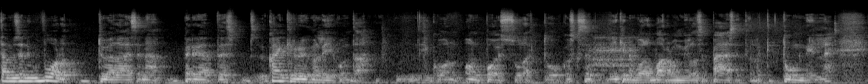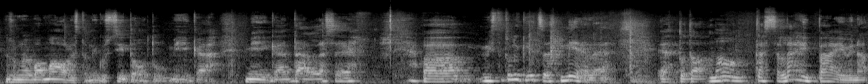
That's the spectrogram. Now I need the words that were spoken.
tämmöisen niin vuorotyöläisenä periaatteessa kaikki ryhmäliikunta niin on, on pois suljettu, koska se ikinä voi olla varma, milloin sä pääset jollekin tunnille. Ja sun ei ole vaan mahdollista niin sitoutua mihinkään, mihinkään tällaiseen. Uh, mistä tulikin itse asiassa mieleen, että tota, mä oon tässä lähipäivinä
